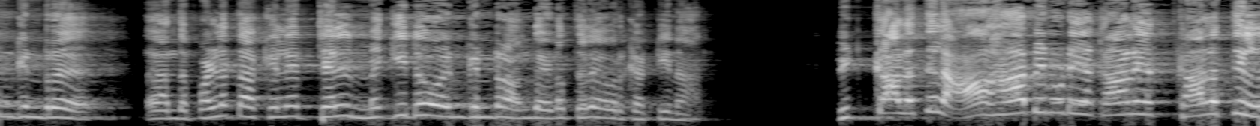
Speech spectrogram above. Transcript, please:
என்கின்ற அந்த பள்ளத்தாக்கிலே டெல் மெகிடோ என்கின்ற அந்த இடத்துல அவர் கட்டினார். பிற்காலத்தில் ஆகாபினுடைய கால காலத்தில்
